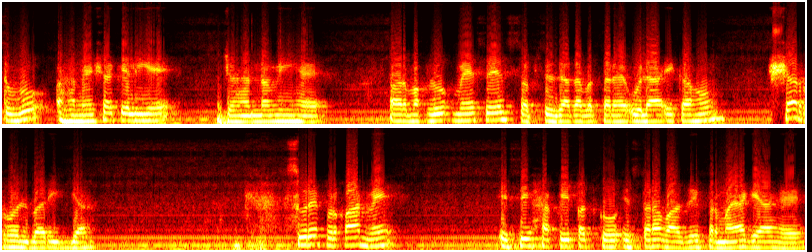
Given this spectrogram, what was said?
تو وہ ہمیشہ کے لیے جہنمی ہے اور مخلوق میں سے سب سے زیادہ بدتر ہے اولئکہم شر البریہ۔ سورہ فرقان میں اسی حقیقت کو اس طرح واضح فرمایا گیا ہے۔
